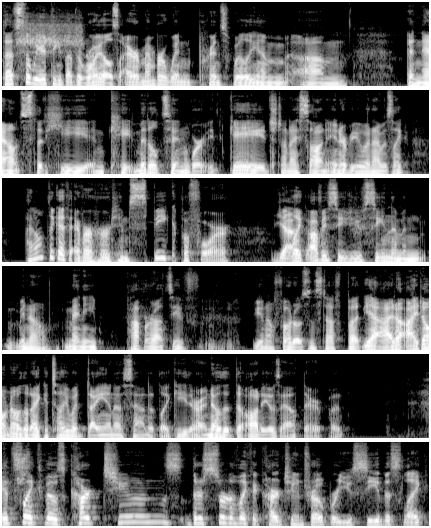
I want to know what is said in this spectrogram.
That's the weird thing about the royals. I remember when Prince William um, announced that he and Kate Middleton were engaged, and I saw an interview, and I was like, I don't think I've ever heard him speak before. Yeah. like obviously you've seen them in you know many paparazzi you know photos and stuff, but yeah, I don't I don't know that I could tell you what Diana sounded like either. I know that the audio's out there, but It's like those cartoons. There's sort of like a cartoon trope where you see this like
